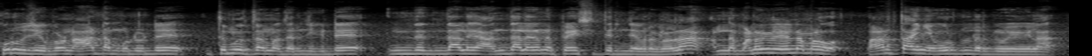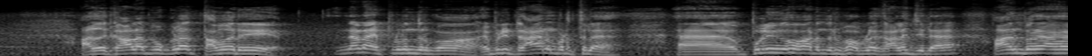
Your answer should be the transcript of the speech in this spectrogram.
குருபூஜைக்கு போகணும் ஆட்டம் போட்டுட்டு திமுத்தன்மை தெரிஞ்சுக்கிட்டு இந்த இந்த ஆளுக்கு அந்த ஆளுங்கன்னு பேசி தெரிஞ்சவர்கள் தான் அந்த மனநிலையில் நம்ம வளர்த்தாங்க ஊருக்குள்ளே இருக்கிறவங்களாம் அது காலப்போக்கில் தவறு. என்னடா இப்படி இருந்திருக்கோம்? எப்படி டிராகன் படத்தில் புளிங்கோவா இருந்திருப்பாப்புல காலேஜில்? அதன் பிறகு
